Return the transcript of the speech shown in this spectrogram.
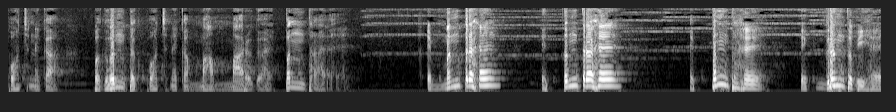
पहुंचने का भगवन तक पहुंचने का महामार्ग है पंथ है ये मंत्र है ये तंत्र है ये पंथ है एक ग्रंथ भी है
